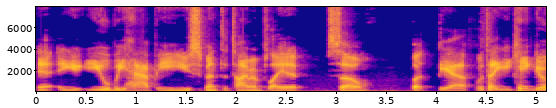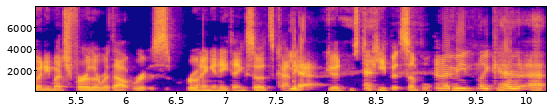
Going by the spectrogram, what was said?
it- you, you'll be happy you spent the time and play it. So, but yeah, with that, you can't go any much further without ru- ruining anything. So it's kind of Yeah. good just to keep it simple. And I mean, like, I,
